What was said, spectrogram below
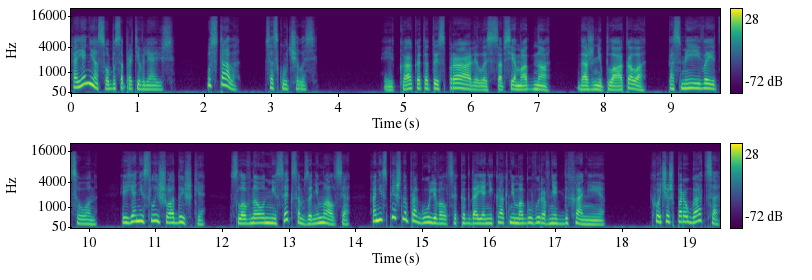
А я не особо сопротивляюсь. Устала, соскучилась. «И как это ты справилась совсем одна? Даже не плакала?» Посмеивается он, и я не слышу одышки. Словно он не сексом занимался, а неспешно прогуливался, когда я никак не могу выровнять дыхание. «Хочешь поругаться?»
